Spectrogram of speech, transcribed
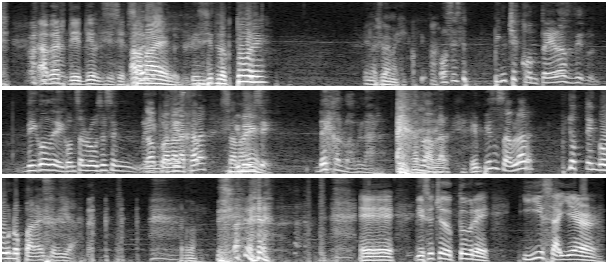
A ver, di, di el 17. A ver. Samael, 17 de octubre en la Ciudad de México. O sea, este pinche Contreras, di- digo, de Guns N' Roses en, No, en porque Guadalajara. Y me dice, déjalo hablar, déjalo hablar. Empiezas a hablar, yo tengo uno para ese día. Perdón. Eh, 18 de octubre, Year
